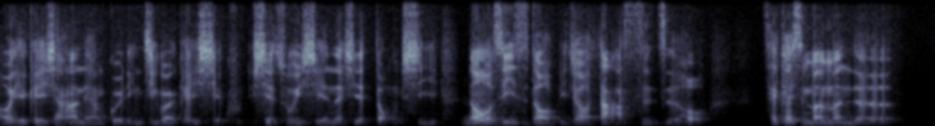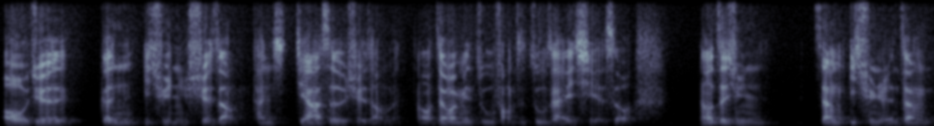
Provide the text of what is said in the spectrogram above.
然后也可以像他那样鬼灵机怪，可以写出写出一些那些东西。然后我是一直到比较大四之后，才开始慢慢的哦，我觉得跟一群学长谈吉他社的学长们，然后在外面租房子住在一起的时候，然后这群这样一群人这样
